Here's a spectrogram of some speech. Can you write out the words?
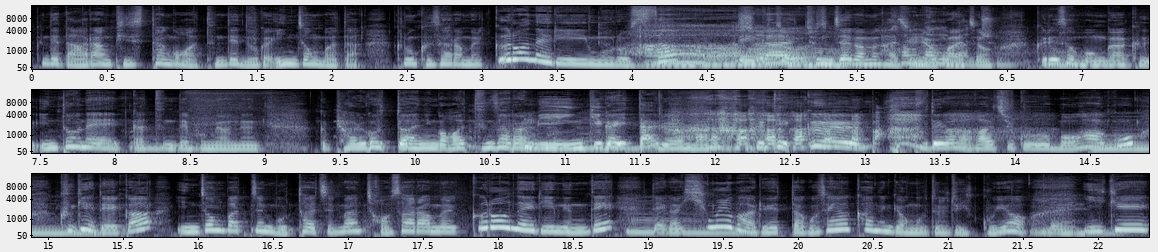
근데 나랑 비슷한 것 같은데 누가 인정받아. 그럼 그 사람을 끌어내림으로써 아, 내가 맞아, 존재감을 가지려고 하죠. 많죠. 그래서 어. 뭔가 그 인터넷 같은 데 보면은 그 별것도 아닌 것 같은 사람이 인기가 있다 이러면 막그 댓글 막 부대가 가가지고 뭐 하고 음. 그게 내가 인정받진 못하지만 저 사람을 끌어내리는데 음. 내가 힘을 발휘했다고 생각하는 경우들도 있고요. 네. 이게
